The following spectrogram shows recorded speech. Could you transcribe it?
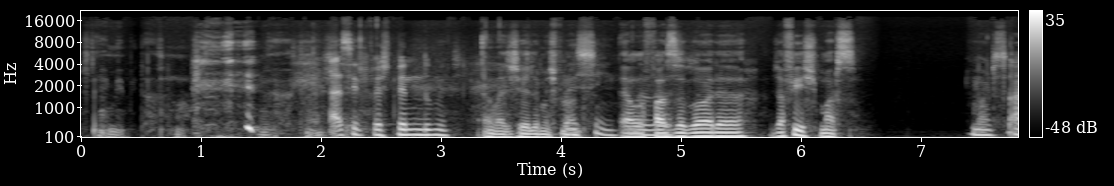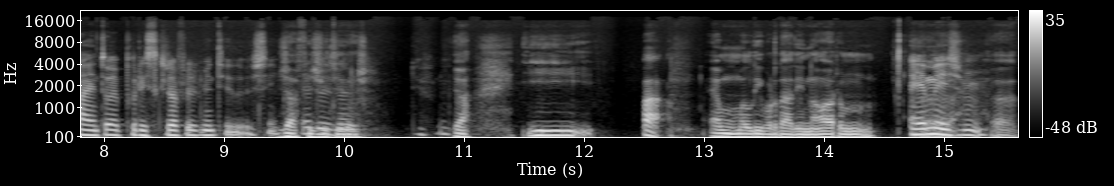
isto é a mesma idade. não. Ah, sim, depois depende do mês. É mais velha, mas pronto. Mas sim, ela faz agora. Já fiz, março. Março. Ah, então é por isso que já fez 22, sim. Já É fiz dois 22. anos. Já. E pá, é uma liberdade enorme. É Ah, mesmo. ah,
